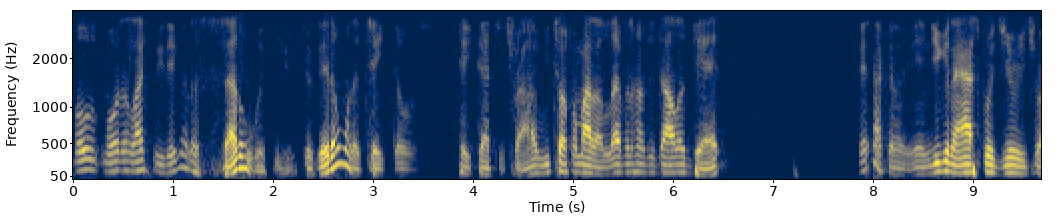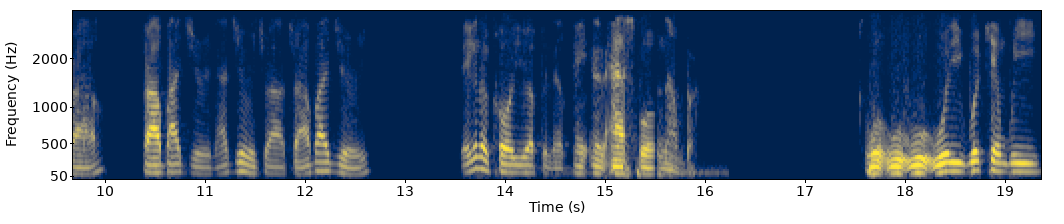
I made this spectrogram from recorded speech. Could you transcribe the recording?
More, more than likely, they're going to settle with you because they don't want to take those, take that to trial. We're talking about eleven hundred dollar debt. They're not going to, and you're going to ask for a jury trial, trial by jury, not jury trial, trial by jury. They're going to call you up and, and ask for a number. What, what, what can we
